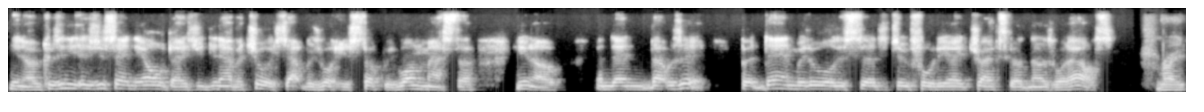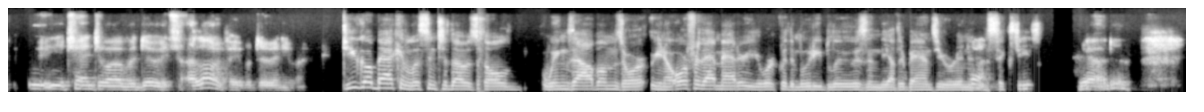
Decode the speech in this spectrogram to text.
you know, because in, as you say, in the old days, you didn't have a choice. That was what you stuck with, one master, you know, and then that was it. But then with all this 32, 48 tracks, God knows what else, right. you tend to overdo it. A lot of people do anyway. Do you go back and listen to those old Wings albums, or you know, or for that matter, you work with the Moody Blues and the other bands you were in in the '60s? Yeah, I do.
